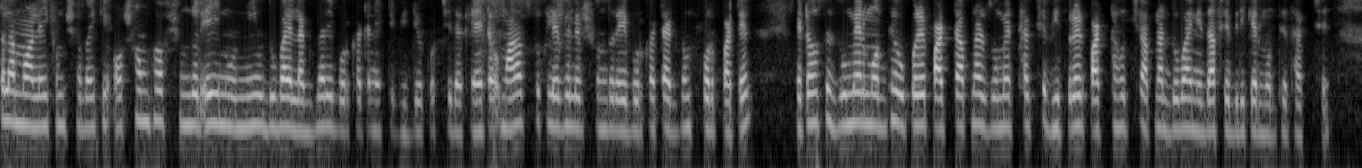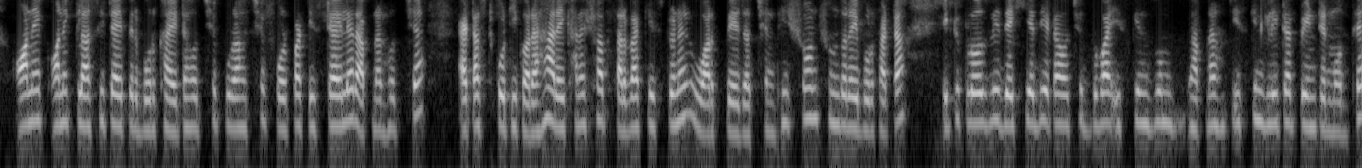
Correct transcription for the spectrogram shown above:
আসসালামু আলাইকুম সবাইকে। অসম্ভব সুন্দর এই নিউ দুবাই লাক্সারি বোরখাটা নিয়ে একটি ভিডিও করছি। দেখেন, এটা মারাত্মক লেভেলের সুন্দর এই বোরখাটা একদম ফোর পার্টের এটা হচ্ছে জুমের মধ্যে, উপরের পার্টটা আপনার জুমের থাকছে, ভিতরের পার্টটা হচ্ছে আপনার দুবাই নিদা ফেব্রিকের মধ্যে থাকছে। অনেক অনেক ক্লাসি টাইপের বোরখা, এটা হচ্ছে পুরা হচ্ছে ফোর পার্ট স্টাইলের আপনার হচ্ছে অ্যাটাচড কোটি করা। হ্যাঁ আর এখানে সব সার্ভাক স্টোনের ওয়ার্ক পেয়ে যাচ্ছেন। ভীষণ সুন্দর এই বোরখাটা। একটু ক্লোজলি দেখিয়ে দিই, এটা হচ্ছে দুবাই স্কিন জুম, আপনার হচ্ছে স্কিন গ্লিটার প্রিন্টের মধ্যে।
